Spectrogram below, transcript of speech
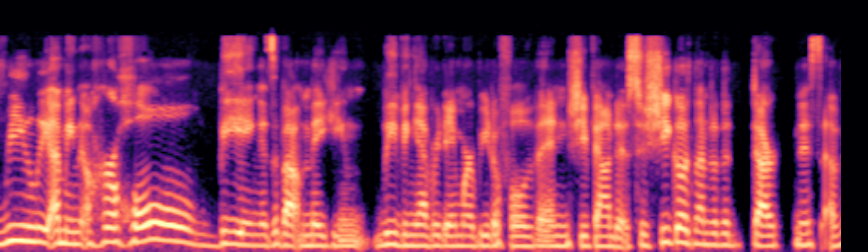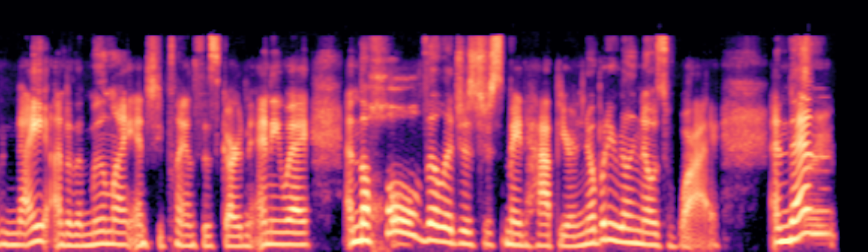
really, I mean, her whole being is about making leaving every day more beautiful than she found it. So she goes under the darkness of night, under the moonlight, and she plants this garden anyway. And the whole village is just made happier. Nobody really knows why. And then right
